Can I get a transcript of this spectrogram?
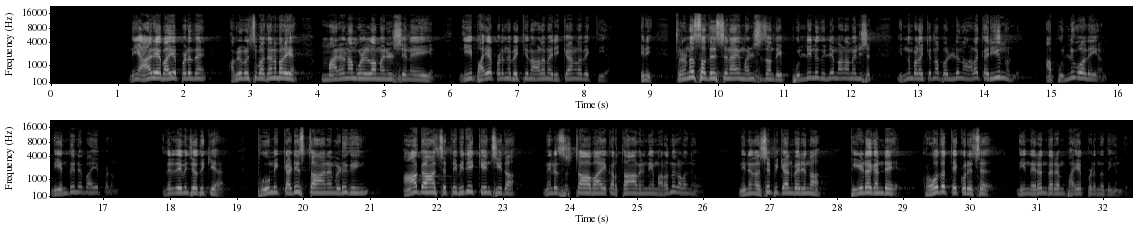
നീ ആരെ ഭയപ്പെടുന്നേ? അവരെ കുറിച്ച് വചനം പറയുക മരണമുള്ള മനുഷ്യനെയും നീ ഭയപ്പെടുന്ന വ്യക്തി നാളെ മരിക്കാനുള്ള വ്യക്തിയാണ് ഇനി തൃണസദൃശനായ മനുഷ്യസന്ധി പുല്ലിന് തുല്യമാണ് ആ മനുഷ്യൻ. ഇന്നും വിളയ്ക്കുന്ന പുല്ല് നാളെ കരിയുന്നുണ്ട്. ആ പുല്ല് പോലെയാണ്. നീ എന്തിനു ഭയപ്പെടണം? ഇതിന് ദൈവം ചോദിക്കുക ഭൂമിക്ക് അടിസ്ഥാനം ഇടുകയും ആകാശത്തെ വിരിക്കുകയും ചെയ്ത നിന്റെ സൃഷ്ടാവായ കർത്താവിനെ നീ മറന്നു കളഞ്ഞു? നിന്നെ നശിപ്പിക്കാൻ വരുന്ന പീഡകന്റെ ക്രോധത്തെക്കുറിച്ച് നീ നിരന്തരം ഭയപ്പെടുന്നത് എന്തിന്?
